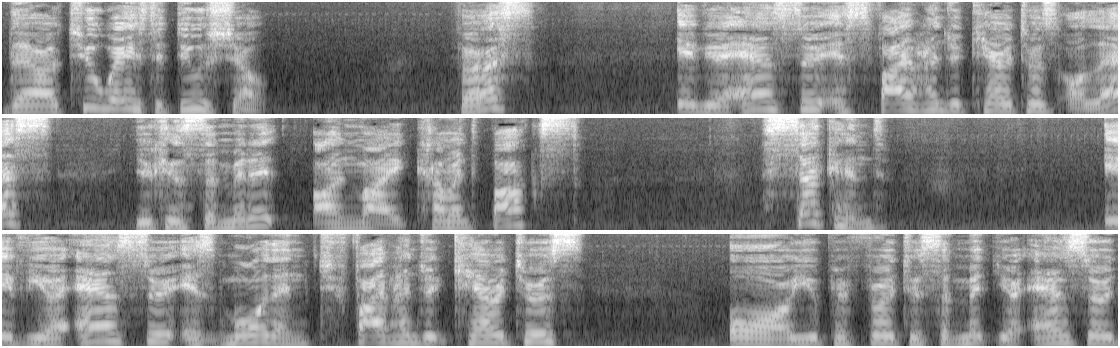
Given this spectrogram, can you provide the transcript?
there are two ways to do so. First, if your answer is 500 characters or less, you can submit it on my comment box. Second, if your answer is more than 500 characters, or you prefer to submit your answer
